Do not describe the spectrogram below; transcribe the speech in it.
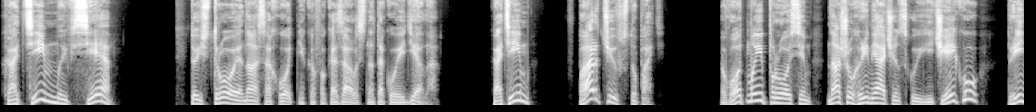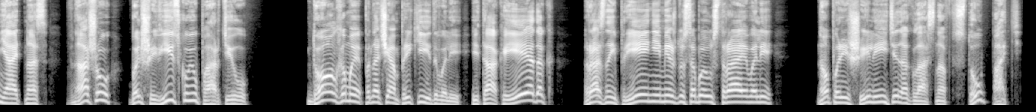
«Хотим мы все, то есть трое нас, охотников, оказалось на такое дело. Хотим в партию вступать. Вот мы и просим нашу гремячинскую ячейку принять нас в нашу большевистскую партию. Долго мы по ночам прикидывали и так, и эдак, разные прения между собой устраивали, но порешили единогласно вступать.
